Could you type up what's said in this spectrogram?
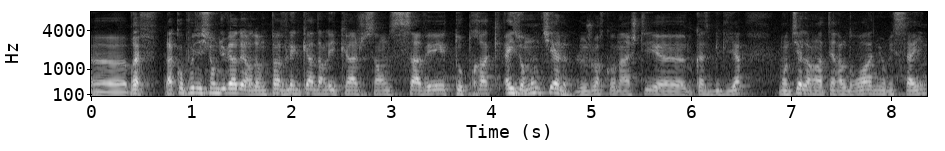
Euh, bref, la composition du Verder, donc Pavlenka dans les cages, ça on le savait, Toprak, ah ils ont Montiel, le joueur qu'on a acheté, Lucas Biglia, Montiel en latéral droit, Nuri Sain,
